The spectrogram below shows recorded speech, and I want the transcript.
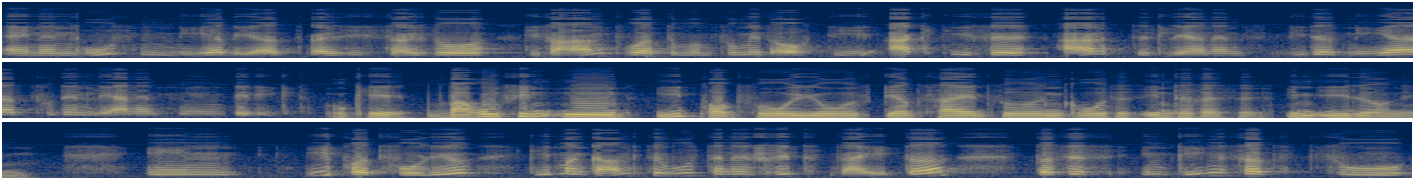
einen großen Mehrwert, weil sich also die Verantwortung und somit auch die aktive Art des Lernens wieder mehr zu den Lernenden bewegt. Okay, warum finden E-Portfolios derzeit so ein großes Interesse im E-Learning? Im E-Portfolio geht man ganz bewusst einen Schritt weiter, dass es im Gegensatz zu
